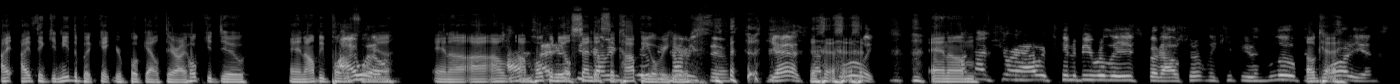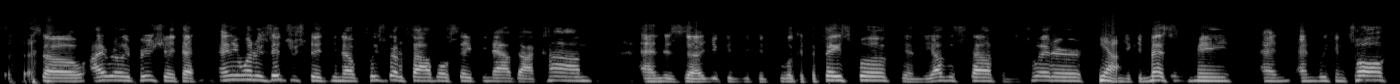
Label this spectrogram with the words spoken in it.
I, I think you need to get your book out there. I hope you do, and I'll be pulling for will. you. And uh, I- I'm, I'm I'm- hoping you'll send us a copy over here. yes, absolutely. and I'm um, not sure how it's going to be released, but I'll certainly keep you in the loop Okay. the audience. So I really appreciate that. Anyone who's interested, you know, please go to foulballsafetynow.com and there's uh, you could you could look at the Facebook and the other stuff and the Twitter. Yeah. And you can message me and and we can talk.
